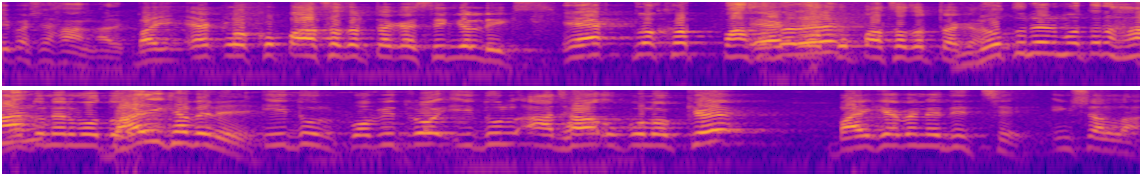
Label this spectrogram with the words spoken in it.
এই পাশে হাং আর ভাই এক লক্ষ পাঁচ হাজার টাকায় সিঙ্গেল ডিক্স এক লক্ষ পাঁচ হাজারে পাঁচ হাজার টাকা। নতুনের মতন হাং নতুনের মতো। বাইক হবে ঈদুল পবিত্র ঈদুল আজহা উপলক্ষে বাইক হেভেনে দিচ্ছে ইনশাল্লাহ।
